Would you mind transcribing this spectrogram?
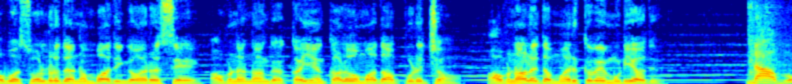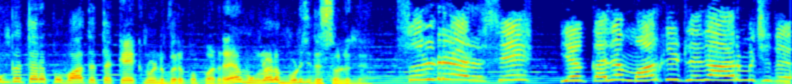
அவ சொல்றத நம்பாதீங்க அரசே அவனை நாங்க கையும் களவுமா தான் பிடிச்சோம். அவனால இதை மறுக்கவே முடியாது. நான் உங்க தரப்பு வாதத்தை கேட்கணும்னு விருப்பப்படுறேன். உங்களால முடிஞ்சதை சொல்லுங்க. சொல்றேன் அரசே என் கதை மார்க்கெட்ல தான் ஆரம்பிச்சது.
